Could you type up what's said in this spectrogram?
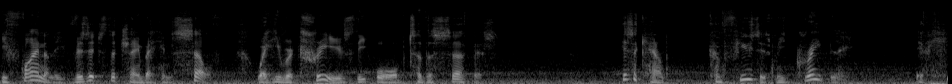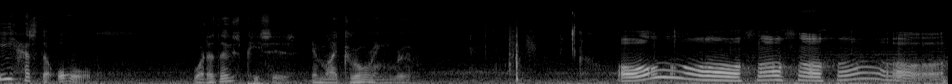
He finally visits the chamber himself, where he retrieves the orb to the surface. His account confuses me greatly. If he has the orb, what are those pieces in my drawing room? Oh, oh, oh, oh.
